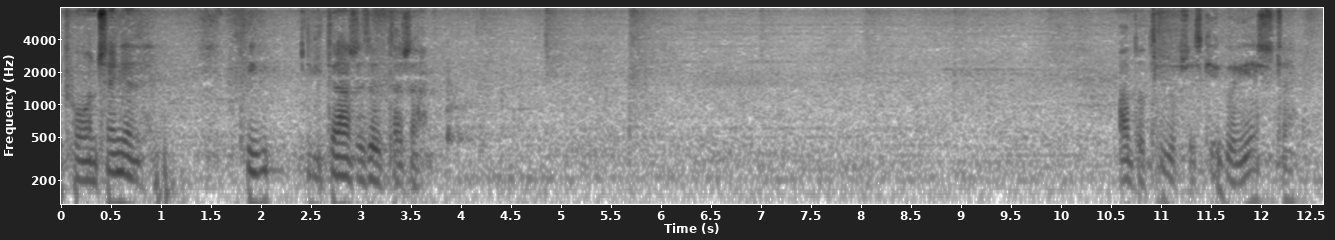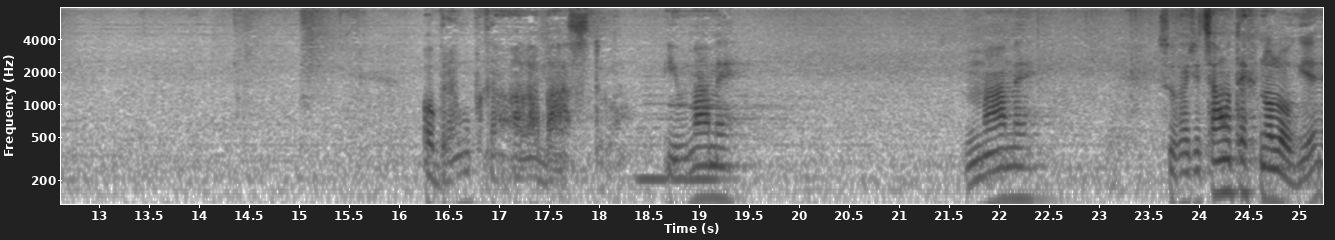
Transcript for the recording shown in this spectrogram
i połączenie tych witraży z ołtarzami. A do tego wszystkiego jeszcze obróbka alabastru. I mamy, mamy, słuchajcie, całą technologię,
